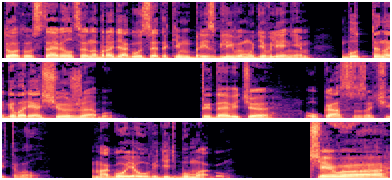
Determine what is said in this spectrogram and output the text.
Тот уставился на бродягу с таким брезгливым удивлением, будто на говорящую жабу. «Ты давеча указ зачитывал. Могу я увидеть бумагу?» «Чего?»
